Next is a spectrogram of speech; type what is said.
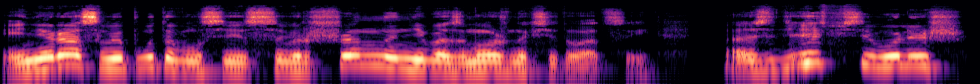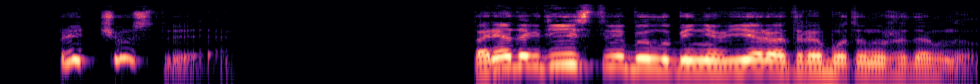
и не раз выпутывался из совершенно невозможных ситуаций, а здесь всего лишь предчувствие. Порядок действий был у Беневьера отработан уже давно.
